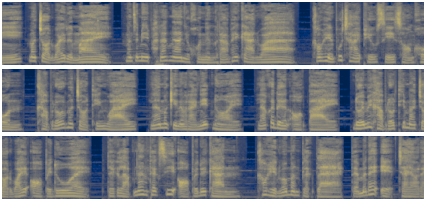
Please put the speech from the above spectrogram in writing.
นี้ มาจอดไว้หรือไม่ มันจะมีพนักงานอยู่คนหนึ่งครับให้การว่า เขาเห็นผู้ชายผิวสีสองคน ขับรถมาจอดทิ้งไว้ แล้วมากินอะไรนิดหน่อย แล้วก็เดินออกไป โดยไม่ขับรถที่มาจอดไว้ออกไปด้วย แต่กลับนั่งแท็กซี่ออกไปด้วยกัน เขาเห็นว่ามันแปลกๆ แต่ไม่ได้เอะใจอะไร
